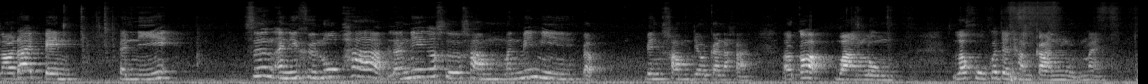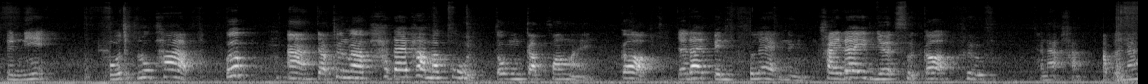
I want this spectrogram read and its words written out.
เราได้เป็นเป็นนี้ ซึ่งอันนี้คือรูปภาพแล้วนี่ก็คือคำมันไม่มีแบบเป็นคำเดียวกันนะคะแล้วก็วางลง แล้วครูก็จะทำการหมุนใหม่เป็นนี้รูปภาพปุ๊บอะจับขึ้นมาได้ภาพมากรูดตรงกับความหมายก็ จะได้เป็นผู้แรกหนึ่ง ใครได้เยอะสุดก็คือชนะค่ะกลับแล้วนะ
